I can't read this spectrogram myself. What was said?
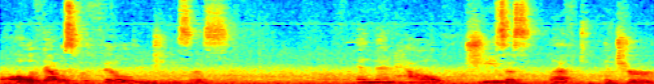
all of that was fulfilled in Jesus, and then how Jesus left the church,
